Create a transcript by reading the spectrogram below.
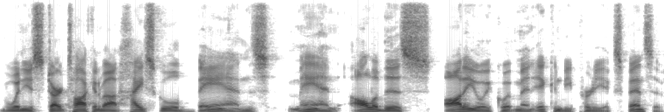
when you start talking about high school bands man all of this audio equipment it can be pretty expensive.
